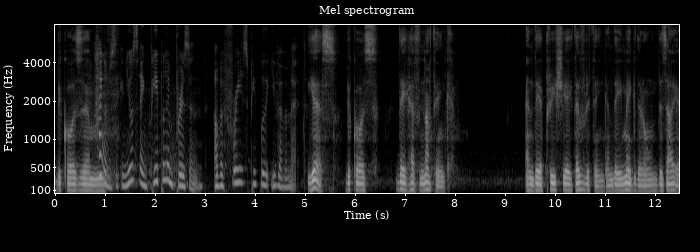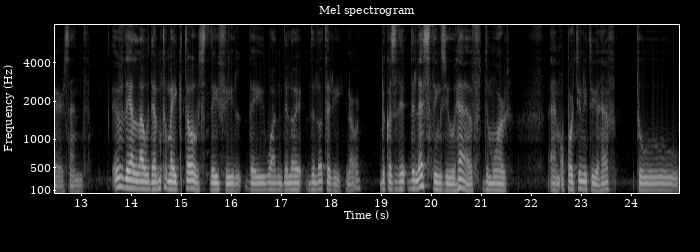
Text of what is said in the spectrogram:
because. Um, Hang on a second. You're saying people in prison are the freest people that you've ever met? Yes, because they have nothing and they appreciate everything and they make their own desires and if they allow them to make toast they feel they won the, lo- the lottery you know because the, the less things you have the more um, opportunity you have to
